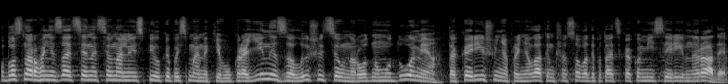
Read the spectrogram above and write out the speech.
Обласна організація Національної спілки письменників України залишиться у Народному домі. Таке рішення прийняла тимчасова депутатська комісія Рівнеради.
